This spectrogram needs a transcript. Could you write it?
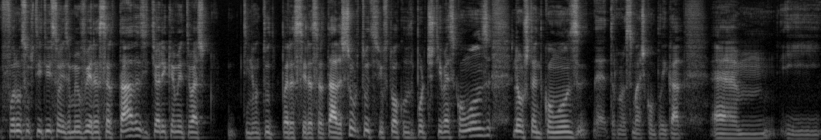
foram substituições, a meu ver, acertadas e teoricamente eu acho que tinham tudo para ser acertadas, sobretudo se o Futebol Clube de Porto estivesse com 11, não estando com 11, é, tornou-se mais complicado um, e,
